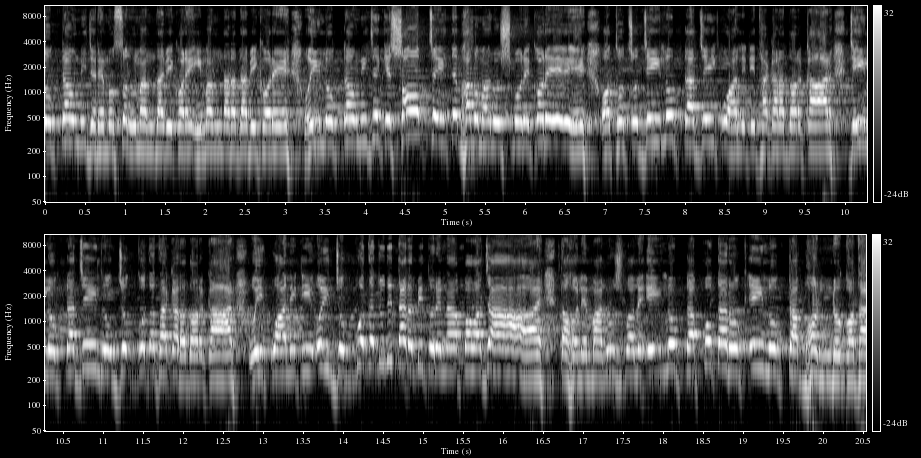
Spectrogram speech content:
লোকটাও নিজের মুসলমান দাবি করে, ইমানদার দাবি করে, ওই লোকটাও নিজেকে সবচাইতে ভালো মানুষ মনে করে, অথচ যেই লোকটা যেই কোয়ালিটি থাকার দরকার, যেই লোকটা যেই যোগ্যতা থাকার দরকার, ওই কোয়ালিটি ওই যোগ্যতা যদি তার ভিতরে না পাওয়া যায়, তাহলে মানুষ বলে, এই লোকটা প্রতারক, এই লোকটা ভণ্ড কথা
